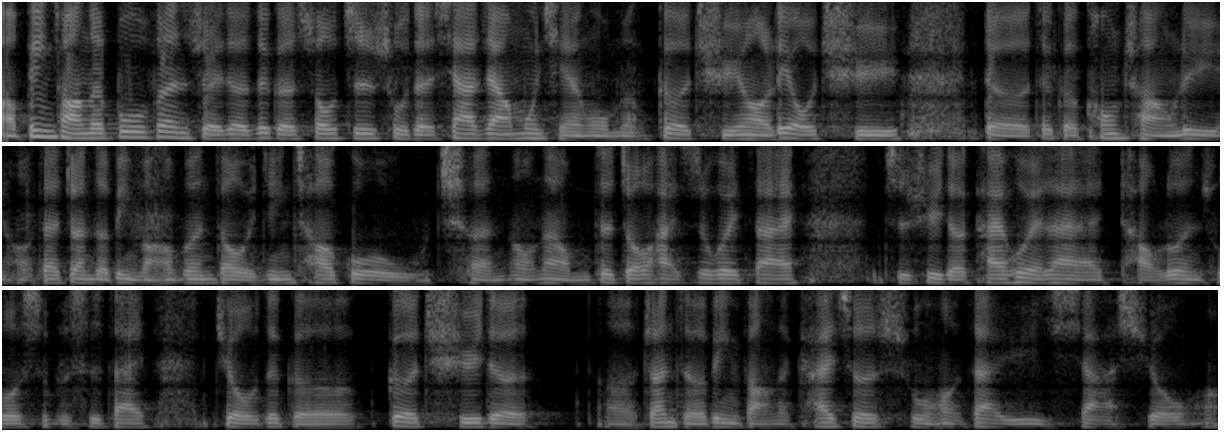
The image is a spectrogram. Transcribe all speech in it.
好，病床的部分随着这个收支数的下降，目前我们各区哦六区的这个空床率哦，在专责病房部分都已经超过五成哦。那我们这周还是会在持续的开会来来讨论，说是不是在就这个各区的呃专责病房的开设数哦，再予以下修哈。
